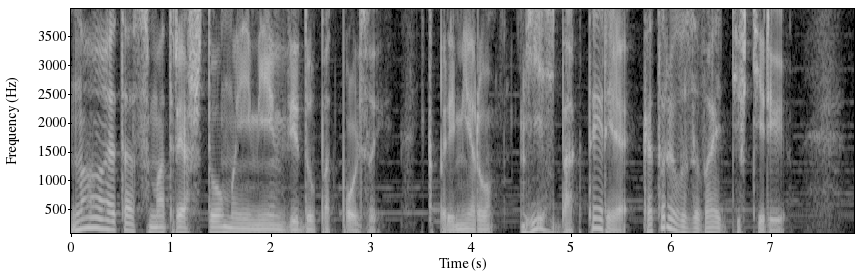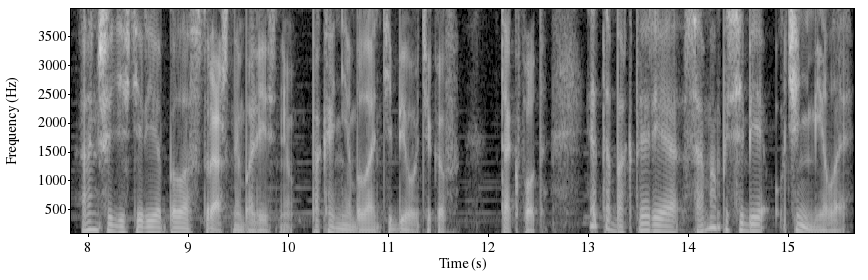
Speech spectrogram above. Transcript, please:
Но это смотря что мы имеем в виду под пользой. К примеру, есть бактерия, которая вызывает дифтерию. Раньше дифтерия была страшной болезнью, пока не было антибиотиков. Так вот, эта бактерия сама по себе очень милая.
